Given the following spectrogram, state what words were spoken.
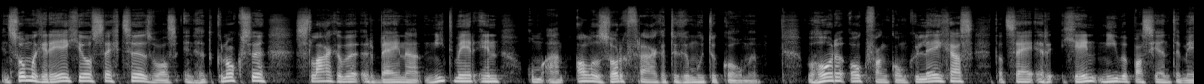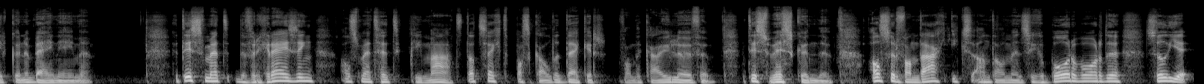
In sommige regio's, zegt ze, zoals in het Knokse, slagen we er bijna niet meer in om aan alle zorgvragen tegemoet te komen. We horen ook van conculega's dat zij er geen nieuwe patiënten meer kunnen bijnemen. Het is met de vergrijzing als met het klimaat, dat zegt Pascal de Dekker van de KU Leuven. Het is wiskunde. Als er vandaag x aantal mensen geboren worden, zul je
